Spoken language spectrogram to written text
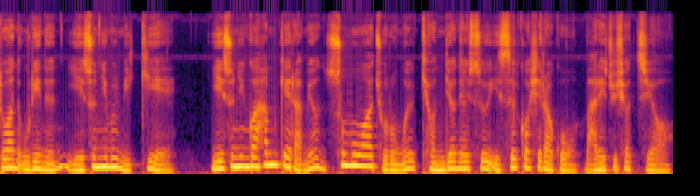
또한 우리는 예수님을 믿기에 예수님과 함께라면 수모와 조롱을 견뎌낼 수 있을 것이라고 말해 주셨지요.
